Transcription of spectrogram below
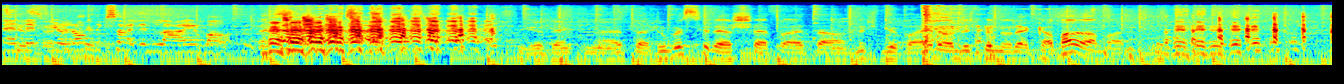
And if you're not excited, lie about it. Wir denken, Alter, du bist hier der Chef, Alter, und nicht wir beide und ich bin nur der Kameramann.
